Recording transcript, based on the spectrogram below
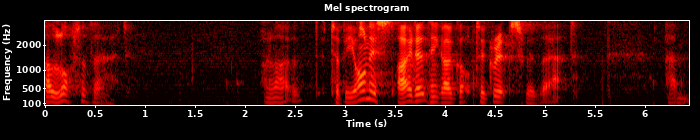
A lot of that. And I, to be honest, I don't think I got to grips with that. Um,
